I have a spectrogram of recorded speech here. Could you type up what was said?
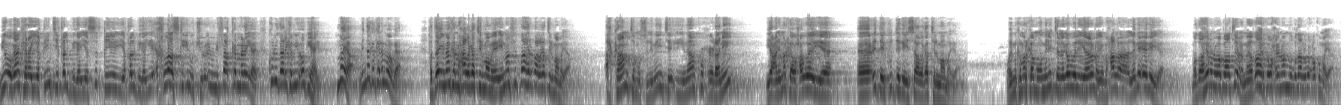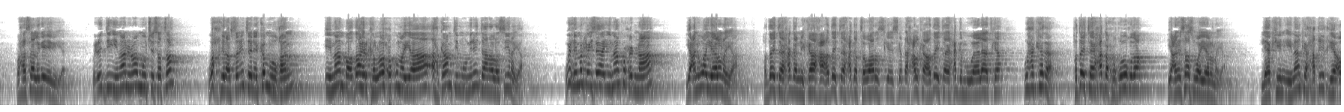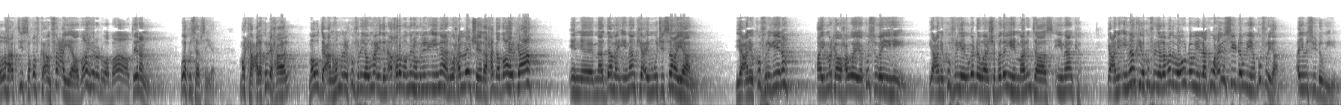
Miyuu ogaan karaan yaqiintii qalbiga iyo sidqigii iyo qalbiga iyo ikhlaaskii inuu jiro inuu nifaaq ka maran yahay? Kullu daalika miyuu og yahay? Maya midna ka kale ma ogaa haddaba iimaankan maxaa laga tilmaamaya? Iimaan fi daahir baa laga tilmaamaya. Axkaamta muslimiinta iimaan ku xidhani yacni marka waxaa weeye cidday ku degaysaa laga tilmaamaya. Oo iminka markaa mu'miniinta laga weli yeelanayo maxaa laga eegaya? Madaahiran waa baatinan mee daahirka waxa inoo muuqdaan lagu xukumaya. Waxaasaa laga eegaya. Ciddii iimaan inoo muujisata wax khilaafsan intaynay ka muuqan iimaan baa daahirka loo xukumayaa axkaamtii mu'miniintana la siinaya wixii markaysagaa iimaan ku xidhnaa yacni waa yeelanaya. Hadday tahay xagga nikaaxa hadday tahay xagga tawaaruska iska dhaxalka hadday tahay xagga muwaalaadka wahaakada hadday tahay xagga xuquuqda yacni saas waa yeelanaya. Laakiin iimaanka xaqiiqiga allah agtiisa qofka anfacaya daahiran wa baatinan waa ku saabsan yahay. Marka calaa kulli xaal mawdican hum lilkufri yowmaidin aqrabu minhum liliimaan. Waxaa loo jeedaa xagga daahirka ah in maadaama iimaankii ay muujisanayaan yacni kufrigiina ay marka waxa weeye ku sugan yihiin. Yacni kufrigay uga dhowaansha badan yihiin maalintaas iimaanka. Yacni iimaanka iyo kufriga labaduba waa u dhow yihiin lakiin waxay u sii dhow yihiin kufriga ayay u sii dhow yihiin.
